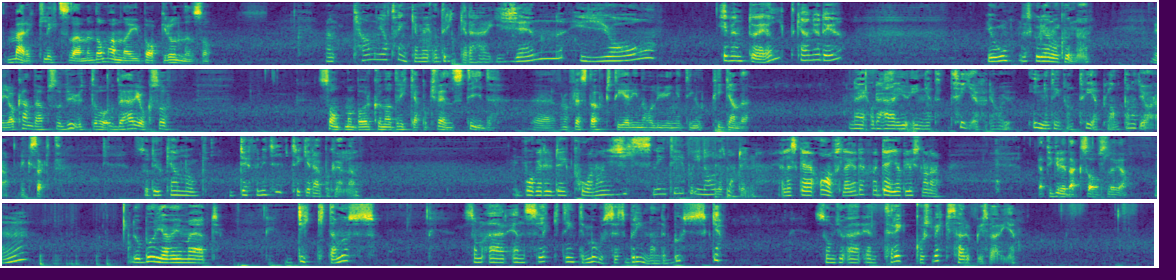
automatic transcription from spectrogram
märkligt sådär. Men de hamnar ju i bakgrunden så. Men kan jag tänka mig att dricka det här igen? Ja. Eventuellt kan jag det. Jo, det skulle jag nog kunna. Ja, jag kan det absolut. Och och det här är också sånt man bör kunna dricka på kvällstid. Eh, För de flesta örtteer innehåller ju ingenting uppiggande. Nej, och det här är ju inget te för det har ju ingenting från teplantan att göra. Exakt. Så du kan nog definitivt dricka det här på kvällen. Vågar du dig på någon gissning till på innehållet Martin? Eller ska jag avslöja det för dig och lyssnarna? Jag tycker det är dags att avslöja. Mm. Då börjar vi med Dictamus. Som är en släkting till Moses brinnande buske. Som ju är en trädgårdsväxt här uppe i Sverige.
